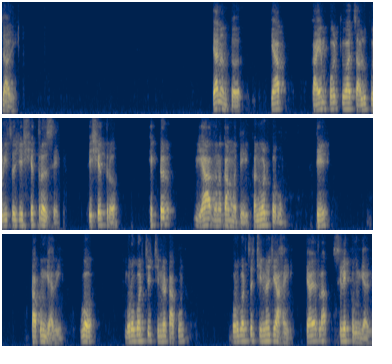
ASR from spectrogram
जावे. त्यानंतर त्या कायम पड किंवा चालू पडीचं जे क्षेत्र असेल ते क्षेत्र हेक्टर ह्या गणकामध्ये कन्वर्ट करून ते टाकून घ्यावे. व बरोबरचे चिन्ह टाकून बरोबरचं चिन्ह जे आहे त्याला सिलेक्ट करून घ्यावे.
